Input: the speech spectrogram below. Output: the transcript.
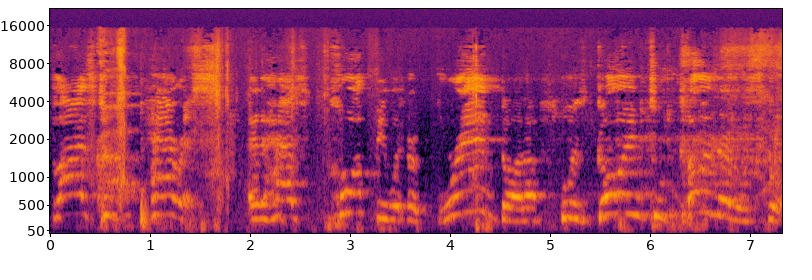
flies to Paris, and has coffee with her granddaughter who is going to culinary school.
